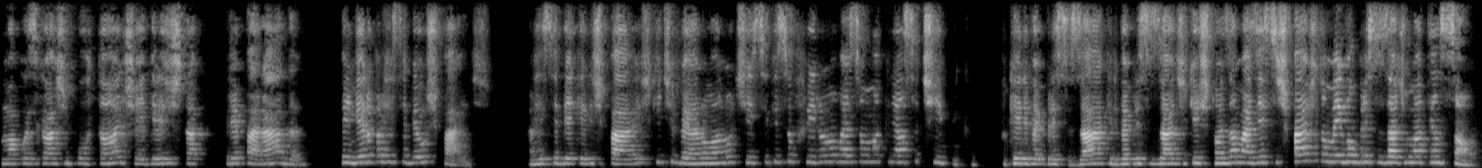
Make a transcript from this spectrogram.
Uma coisa que eu acho importante, a igreja está preparada primeiro para receber os pais, para receber aqueles pais que tiveram a notícia que seu filho não vai ser uma criança típica, porque ele vai precisar, que ele vai precisar de questões a mais. E esses pais também vão precisar de uma atenção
